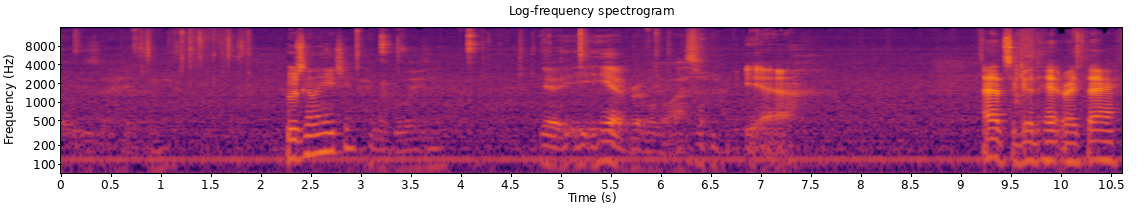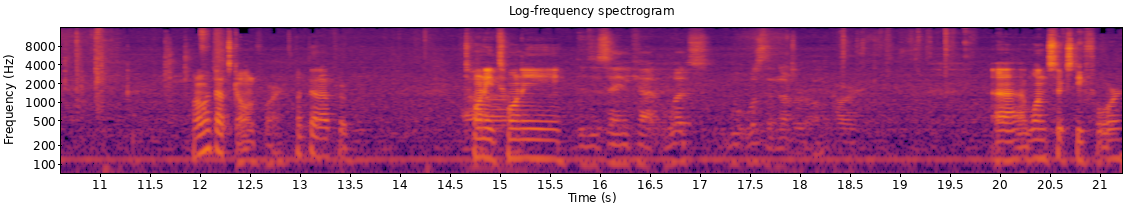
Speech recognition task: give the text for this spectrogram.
Willie's gonna hit. Who's gonna hate you? He went blazing. Yeah, he, he had a red the last one. Yeah. That's a good hit right there. I wonder what that's going for. Look that up. real quick. Uh, 2020, Does it say any kind? What's what's the number on the card? Uh, 164.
